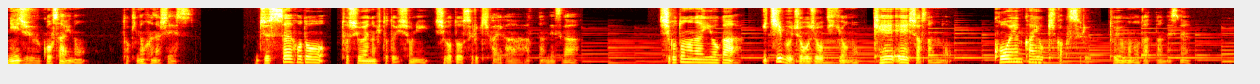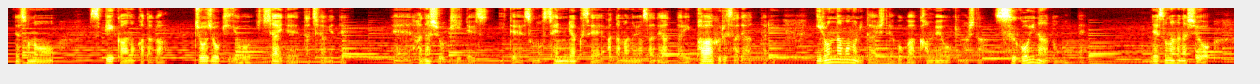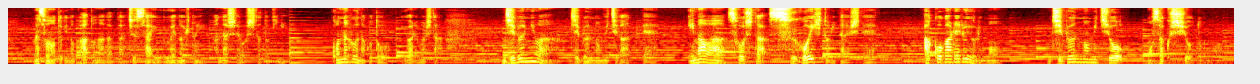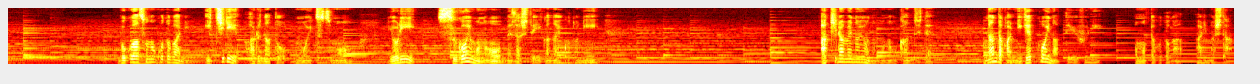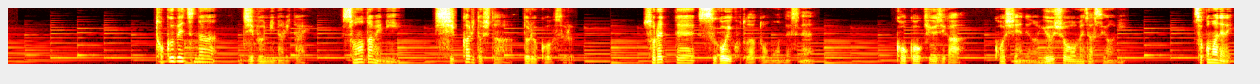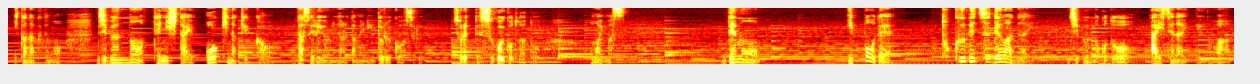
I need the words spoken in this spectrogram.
25歳の時の話です。10歳ほど年上の人と一緒に仕事をする機会があったんですが、仕事の内容が一部上場企業の経営者さんの講演会を企画するというものだったんですね。で、そのスピーカーの方が上場企業を一台で立ち上げて、えー、話を聞いてて、その戦略性、頭の良さであったり、パワフルさであったり、いろんなものに対して僕は感銘を受けました。すごいなと思って。で、その話を、まあ、その時のパートナーだった10歳上の人に話をした時に、こんな風なことを言われました。自分には自分の道があって、今はそうしたすごい人に対して憧れるよりも自分の道を模索しようと思う。僕はその言葉に一理あるなと思いつつも、よりすごいものを目指していかないことに、諦めのようなものを感じて、なんだか逃げっぽいなっていうふうに思ったことがありました。特別な自分になりたい。そのためにしっかりとした努力をする。それってすごいことだと思うんですね。高校球児が甲子園での優勝を目指すように、そこまでいかなくても自分の手にしたい大きな結果を出せるようになるために努力をする。それってすごいことだと思います。でも、一方で特別ではない自分のことを愛せないっていうのは、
